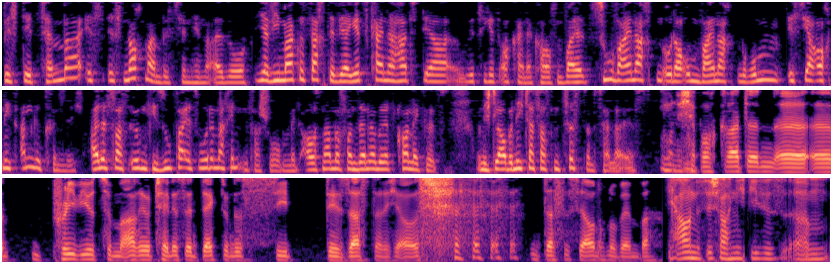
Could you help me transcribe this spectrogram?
Bis Dezember ist, ist noch mal ein bisschen hin. Also, ja, wie Markus sagte, wer jetzt keine hat, der wird sich jetzt auch keine kaufen. Weil zu Weihnachten oder um Weihnachten rum ist ja auch nichts angekündigt. Alles, was irgendwie super ist, wurde nach hinten verschoben. Mit Ausnahme von Xenoblade Chronicles. Und ich glaube nicht, dass das ein System-Seller ist. Und ich habe auch gerade ein äh, äh, Preview zu Mario Tennis entdeckt und es sieht desasterig aus. das ist ja auch noch November. Ja, und es ist auch nicht dieses, ähm,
